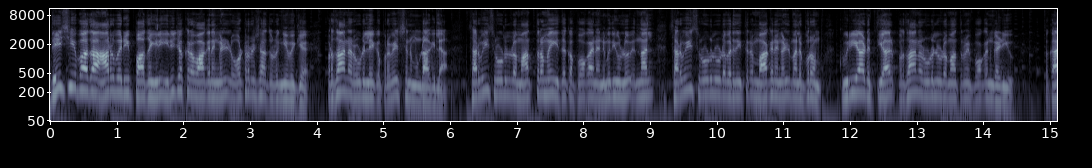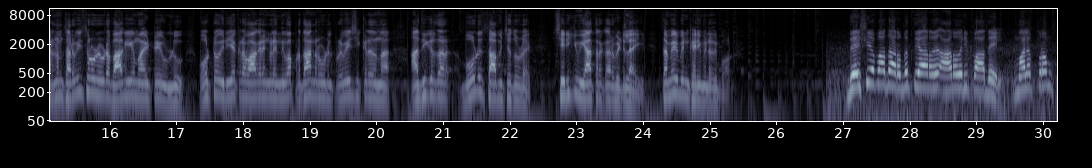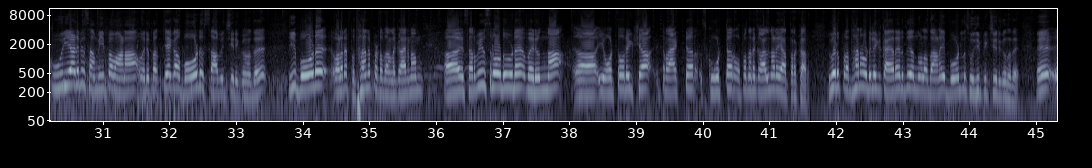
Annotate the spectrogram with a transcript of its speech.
ദേശീയപാത ആറുവരി പാതയിൽ ഇരുചക്ര വാഹനങ്ങൾ ഓട്ടോറിക്ഷ തുടങ്ങിയവയ്ക്ക് പ്രധാന റോഡിലേക്ക് പ്രവേശനമുണ്ടാകില്ല. സർവീസ് റോഡിലൂടെ മാത്രമേ ഇതൊക്കെ പോകാൻ അനുമതിയുള്ളൂ. എന്നാൽ സർവീസ് റോഡിലൂടെ വരുന്ന ഇത്തരം വാഹനങ്ങൾ മലപ്പുറം കുരിയാട് എത്തിയാൽ പ്രധാന റോഡിലൂടെ മാത്രമേ പോകാൻ കഴിയൂ. കാരണം സർവീസ് റോഡിലൂടെ ഭാഗികമായിട്ടേ ഉള്ളൂ. ഓട്ടോ ഇരുചക്ര വാഹനങ്ങൾ എന്നിവ പ്രധാന റോഡിൽ പ്രവേശിക്കരുതെന്ന് അധികൃതർ ബോർഡ് സ്ഥാപിച്ചതോടെ ശരിക്കും യാത്രക്കാർ വീട്ടിലായി. സമീർ ബിൻ കരീമിന്റെ റിപ്പോർട്ട്. ദേശീയപാത അറുപത്തിയാറ് ആറുവരി പാതയിൽ മലപ്പുറം കൂരിയാടിന് സമീപമാണ് ഒരു പ്രത്യേക ബോർഡ് സ്ഥാപിച്ചിരിക്കുന്നത്. ഈ ബോർഡ് വളരെ പ്രധാനപ്പെട്ടതാണ്. കാരണം സർവീസ് റോഡിലൂടെ വരുന്ന ഈ ഓട്ടോറിക്ഷ ട്രാക്ടർ സ്കൂട്ടർ ഒപ്പം തന്നെ കാൽനട യാത്രക്കാർ ഇവർ പ്രധാന റോഡിലേക്ക് കയറരുത് എന്നുള്ളതാണ് ഈ ബോർഡിൽ സൂചിപ്പിച്ചിരിക്കുന്നത്.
